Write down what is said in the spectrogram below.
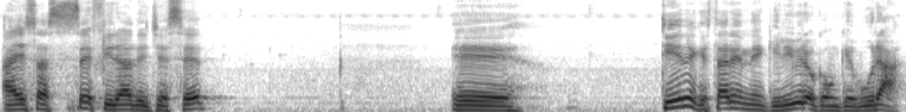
a esa Sefira de Chesed, eh, tiene que estar en equilibrio con Keburá.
